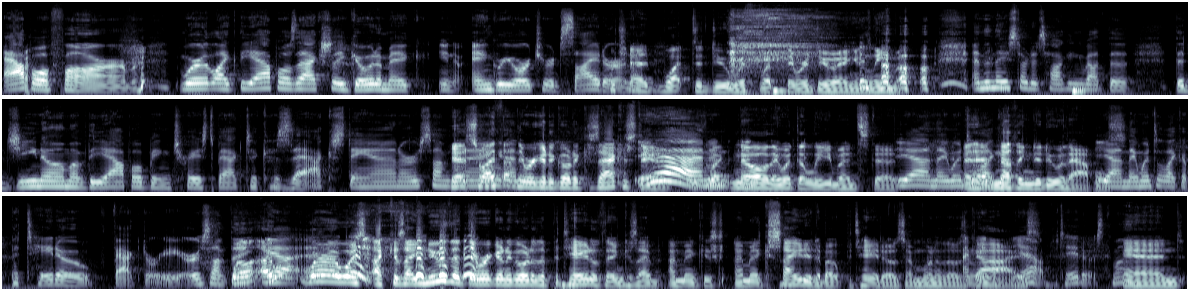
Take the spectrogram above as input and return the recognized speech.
apple farm, where like the apples actually go to make, you know, Angry Orchard cider. Which had what to do with what they were doing in Lima. and then they started talking about the, the genome of the apple being traced back to Kazakhstan or something. Yeah, so I thought and- they were going to go to Kazakhstan. Yeah, and- like no, they went to Lima instead. Yeah, and they went and to it like had a- nothing to do with apples. Yeah, and they went to like a potato factory or something. well, I, where I was because I knew that they were going to go to the potato thing because I'm I'm, I'm excited about potatoes. I'm one of those I mean, guys. yeah, potatoes. Come on. And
